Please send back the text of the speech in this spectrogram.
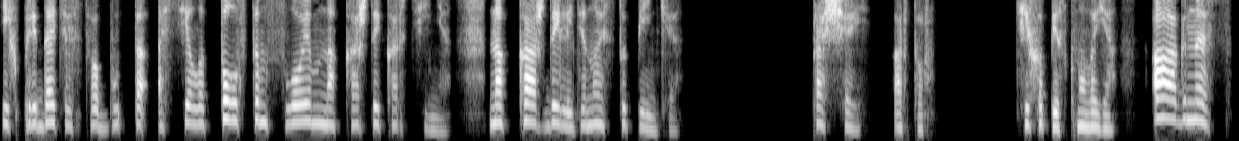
Их предательство будто осело толстым слоем на каждой картине, на каждой ледяной ступеньке. «Прощай, Артур», — тихо пискнула я. «Агнес!» —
